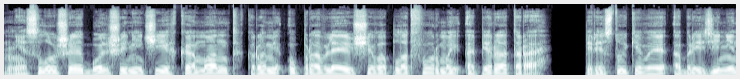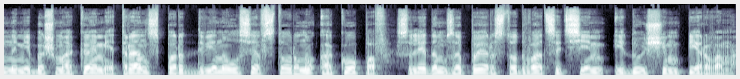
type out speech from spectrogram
Не слушая больше ничьих команд, кроме управляющего платформой оператора, перестукивая обрезиненными башмаками, транспорт двинулся в сторону окопов, следом за ПР-127, идущим первым.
